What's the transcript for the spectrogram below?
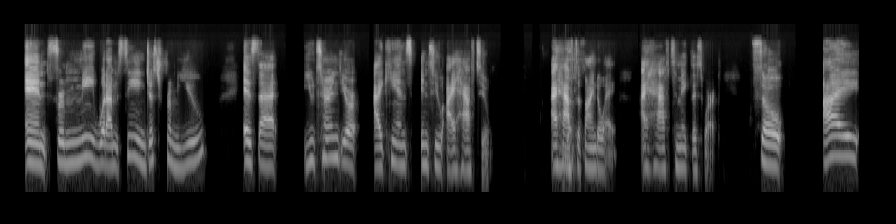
And for me what i'm seeing just from you is that you turned your I can't into I have to. I have yeah. to find a way. I have to make this work. So I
